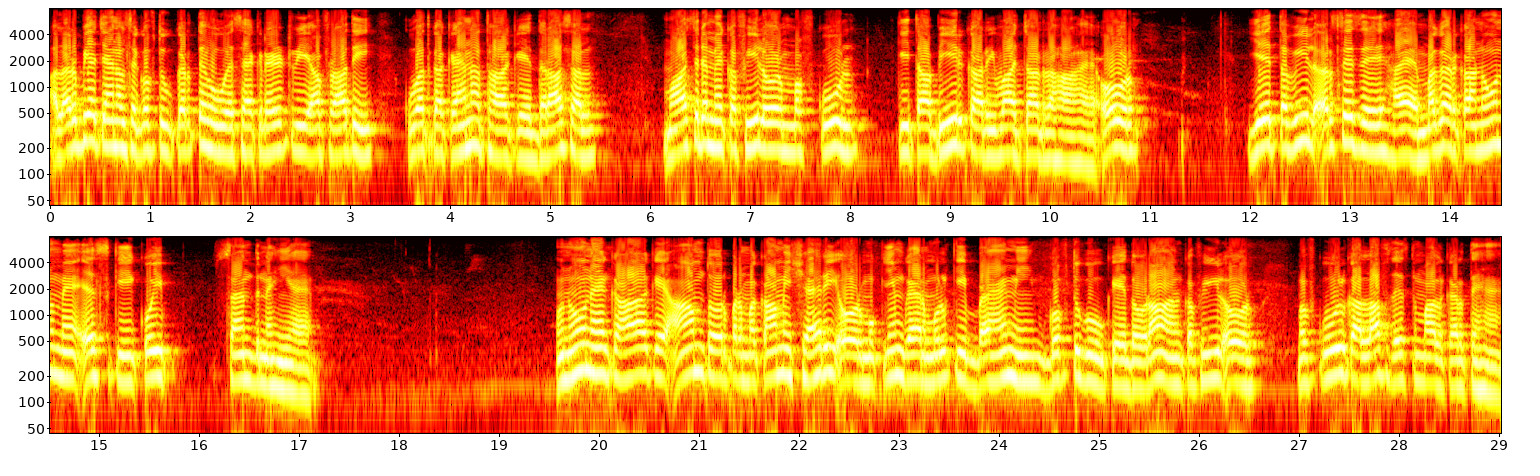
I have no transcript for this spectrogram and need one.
अलरबिया चैनल से गुफ्तु करते हुए सेक्रेटरी अफराधी कुत का कहना था कि दरअसल माशरे में कफ़ील और मफकूल की तबीर का रिवाज चल रहा है और ये तवील अरसे से है, मगर कानून में इसकी कोई संद नहीं है। उन्होंने कहा कि आम तौर पर मकामी शहरी और मुकीम गैर मुल्की बहमी गुफ्तु के दौरान कफ़ील और मफकूल का लफ्ज़ इस्तेमाल करते हैं।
